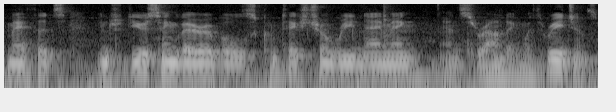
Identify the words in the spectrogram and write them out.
methods, introducing variables, contextual renaming, and surrounding with regions.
